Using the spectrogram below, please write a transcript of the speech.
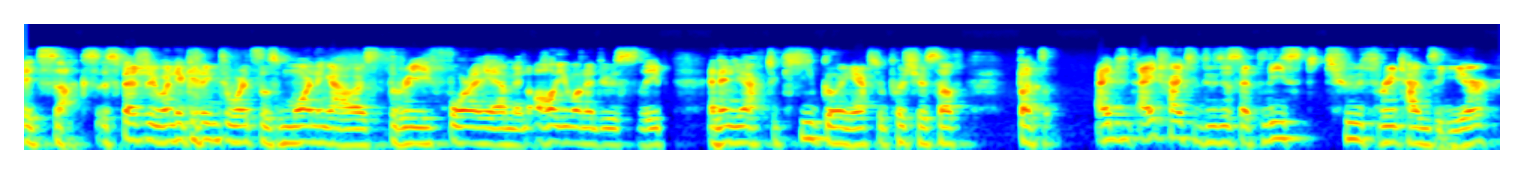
It sucks, especially when you're getting towards those morning hours, 3, 4 a.m., and all you want to do is sleep. And then you have to keep going, you have to push yourself. But I, I try to do this at least two, three times a year.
